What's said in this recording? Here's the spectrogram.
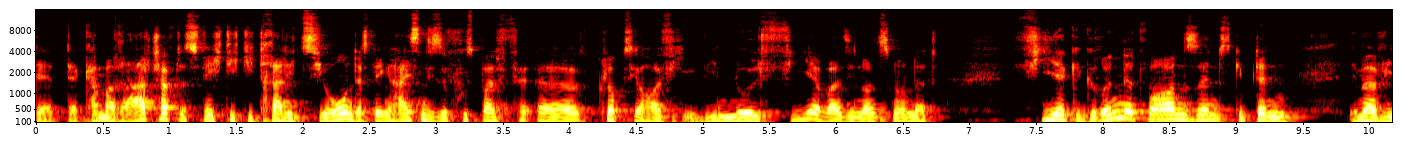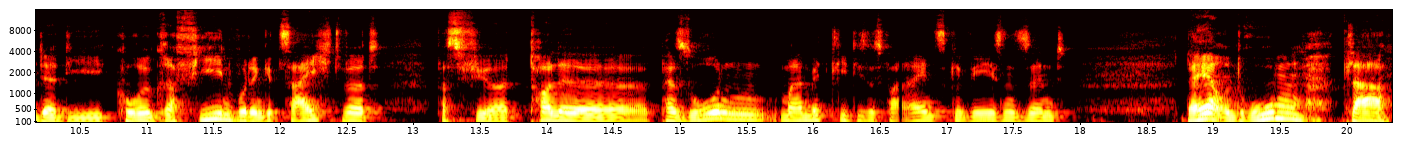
der, der Kameradschaft ist wichtig, die Tradition. Deswegen heißen diese Fußballclubs ja häufig irgendwie 04, weil sie 1904 gegründet worden sind. Es gibt dann immer wieder die Choreografien, wo dann gezeigt wird, was für tolle Personen mal Mitglied dieses Vereins gewesen sind. Naja, und Ruhm, klar,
